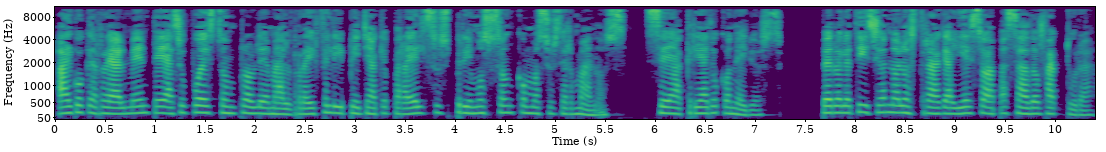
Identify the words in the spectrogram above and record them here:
algo que realmente ha supuesto un problema al rey Felipe ya que para él sus primos son como sus hermanos, se ha criado con ellos. Pero Leticia no los traga y eso ha pasado factura.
